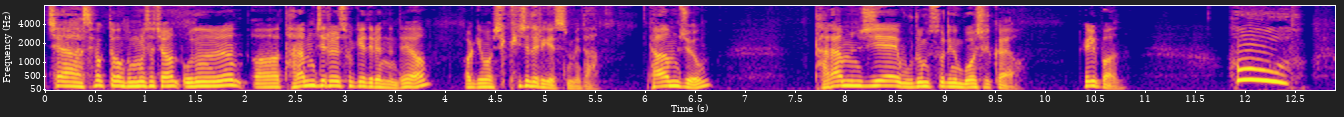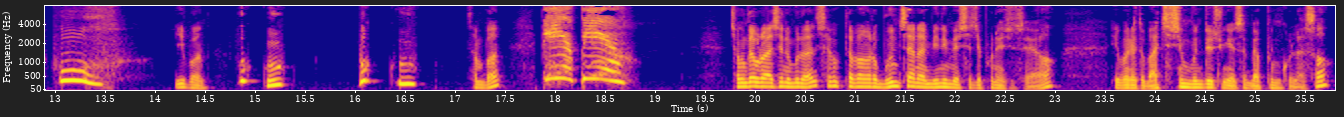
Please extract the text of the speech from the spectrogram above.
자, 새벽다방 동물사전. 오늘은, 어, 다람쥐를 소개해드렸는데요. 어김없이 퀴즈 드리겠습니다. 다음 중, 다람쥐의 울음소리는 무엇일까요? 1번, 후, 후. 2번, 훅훅, 훅훅. 3번, 삐우, 삐우. 정답을 아시는 분은 새벽다방으로 문자나 미니 메시지 보내주세요. 이번에도 맞히신 분들 중에서 몇 분 골라서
